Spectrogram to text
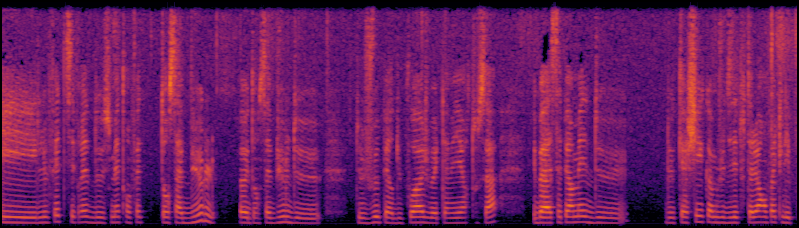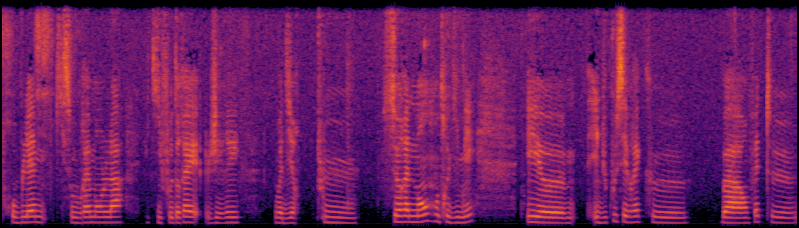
Et le fait c'est vrai de se mettre en fait dans sa bulle, dans sa bulle de, de je veux perdre du poids, je veux être la meilleure, tout ça, et bah ça permet de, de cacher, comme je disais tout à l'heure, en fait, les problèmes qui sont vraiment là et qu'il faudrait gérer, on va dire, plus sereinement, entre guillemets. Et, euh, et du coup, c'est vrai que, bah, en fait, euh,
